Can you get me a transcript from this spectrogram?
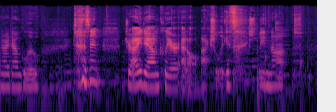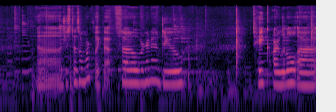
dry down glue. Doesn't dry down clear at all actually. It's actually not, uh, just doesn't work like that. So we're gonna do, take our little uh,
